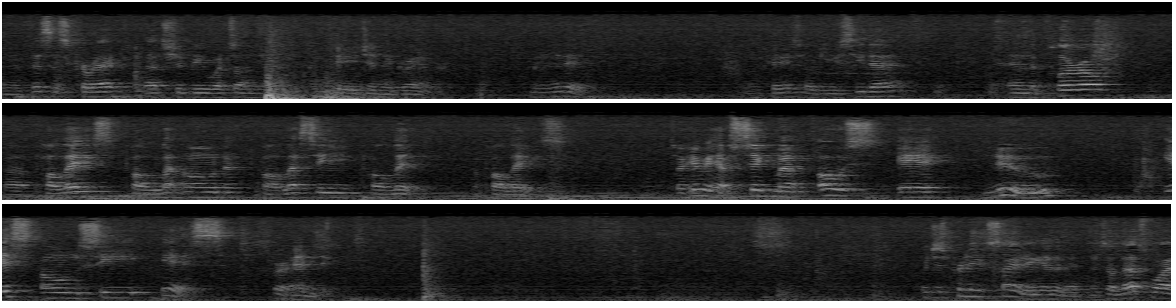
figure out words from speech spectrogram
And if this is correct, that should be what's on the page in the grammar. And it is. Okay, so do you see that? And the plural, uh, paules, pauleon, paulesi, paulit, paules. So here we have sigma os e nu is on si is for ending. Which is pretty exciting, isn't it? And so that's why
